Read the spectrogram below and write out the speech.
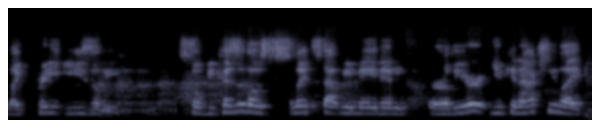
like pretty easily. So because of those slits that we made in earlier, you can actually like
